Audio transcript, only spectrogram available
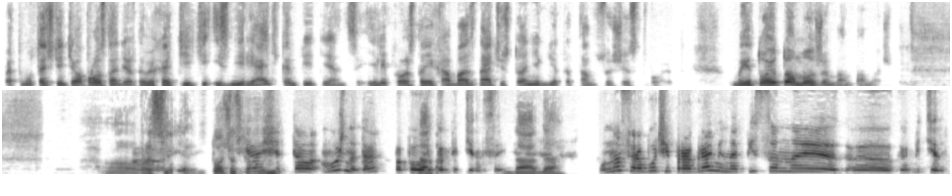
Поэтому уточните вопрос, Надежда. Вы хотите измерять компетенции или просто их обозначить, что они где-то там существуют? Мы и то, и то можем вам помочь. А, в России точно скажу. Я считала, можно, да, по поводу да, компетенций? Да, да. У нас в рабочей программе написаны э, компетенции,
